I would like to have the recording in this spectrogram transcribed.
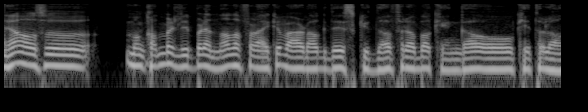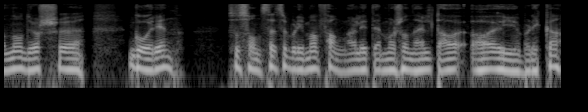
Ja, altså man kan bli litt blenda, da, for det er ikke hver dag de skudda fra Bakenga og Kitolano og Josh uh, går inn. Så Sånn sett så blir man fanga litt emosjonelt av, av øyeblikka.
